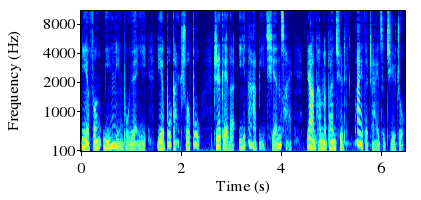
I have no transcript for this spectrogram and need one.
聂风明明不愿意，也不敢说不，只给了一大笔钱财，让他们搬去另外的宅子居住。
